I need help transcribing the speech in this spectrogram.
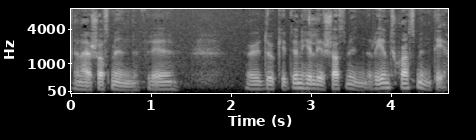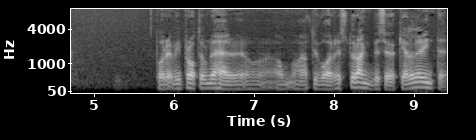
Den här jasmin. För det, jag har ju druckit en hel del jasmin, rent jasminte. vi pratade om det här om att du var restaurangbesökare eller inte.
